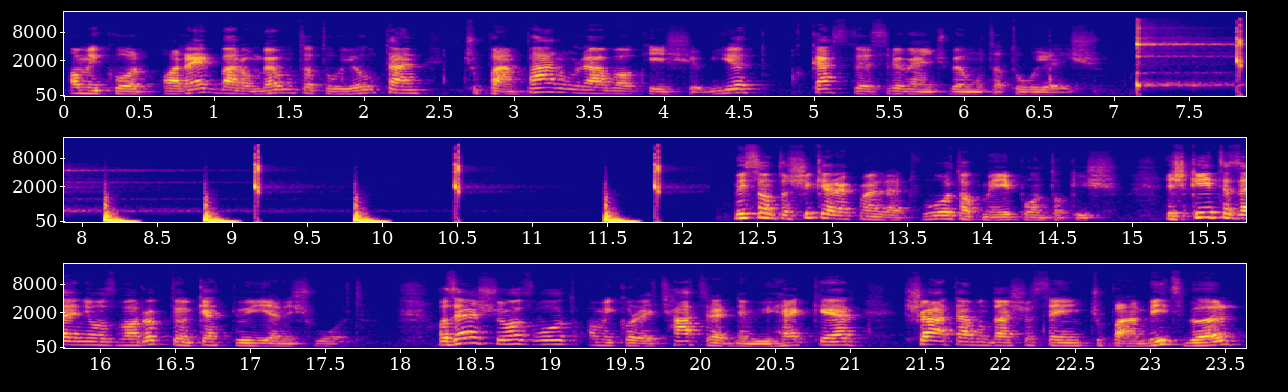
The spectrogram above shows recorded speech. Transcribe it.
amikor a Red Baron bemutatója után csupán pár órával később jött a Castles Revenge bemutatója is. Viszont a sikerek mellett voltak mélypontok is, és 2008-ban rögtön kettő ilyen is volt. Az első az volt, amikor egy Hatred nevű hacker saját elmondása szerint csupán viccből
